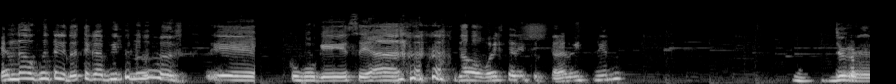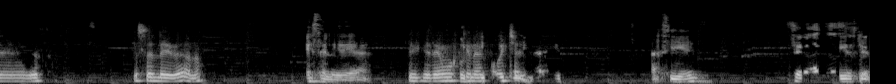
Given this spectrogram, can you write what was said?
¿Se han dado cuenta que todo este capítulo eh, como que se ha dado vuelta de insultar a los ingenieros? Yo creo Eh, esa es la idea, ¿no? Esa es la idea. Si queremos que nos escuchen. Así es. ¿Será Ellos se-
